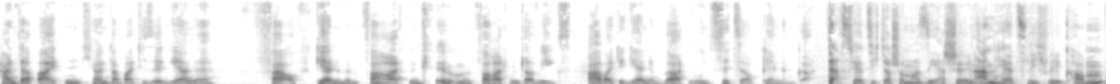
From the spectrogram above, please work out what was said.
Handarbeiten. Ich handarbeite sehr gerne fahre auch gerne mit dem Fahrrad, bin immer mit dem Fahrrad unterwegs, arbeite gerne im Garten und sitze auch gerne im Garten. Das hört sich doch schon mal sehr schön an. Herzlich willkommen.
